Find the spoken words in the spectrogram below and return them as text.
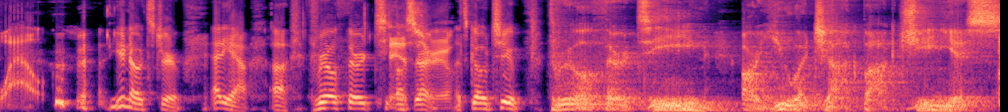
Wow. you know it's true. Anyhow, uh, Thrill 13. It oh, sorry. true. Let's go to Thrill 13. Are you a jockbok genius?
